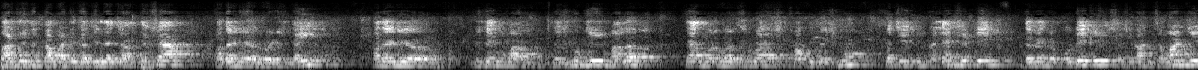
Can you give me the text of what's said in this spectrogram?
भारतीय जनता पार्टीच्या जिल्ह्याच्या अध्यक्षा आदरणीय रोहिणीताई आदरणीय विजयकुमार देशमुखजी मालक त्याचबरोबर सुभाष बाबू देशमुख सचिन कल्याण शेट्टी देवेंद्र कोटेजी शशिकांत चव्हाणजी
